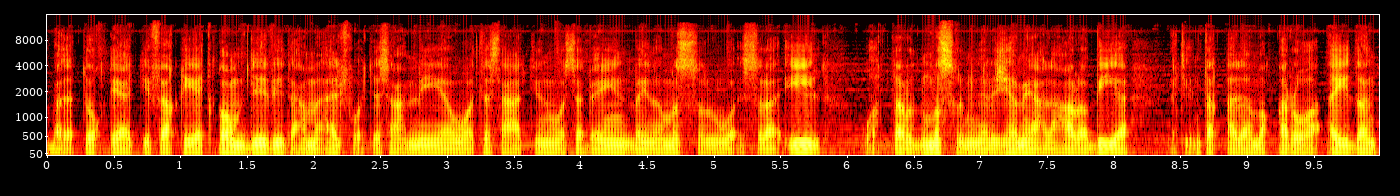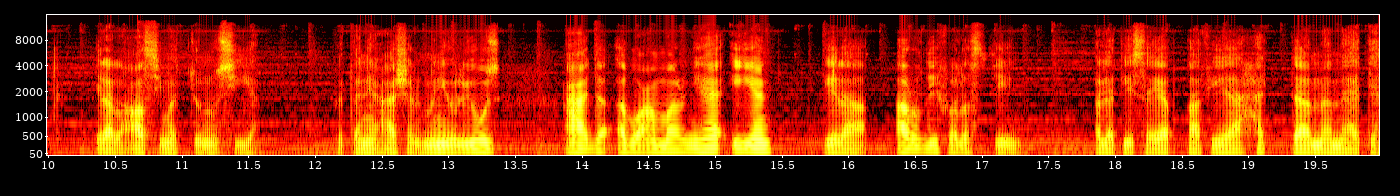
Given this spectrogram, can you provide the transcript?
بعد توقيع اتفاقية كامب ديفيد عام 1979 بين مصر وإسرائيل وطرد مصر من الجامعة العربية التي انتقل مقرها أيضا إلى العاصمة التونسية. في الثاني عشر من يوليوز عاد أبو عمار نهائيا إلى أرض فلسطين التي سيبقى فيها حتى مماته.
